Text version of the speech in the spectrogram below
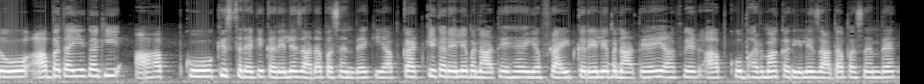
तो आप बताइएगा कि आपको किस तरह के करेले ज़्यादा पसंद है? कि आप कट के करेले बनाते हैं या फ्राइड करेले बनाते हैं या फिर आपको भरमा करेले ज़्यादा पसंद है?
